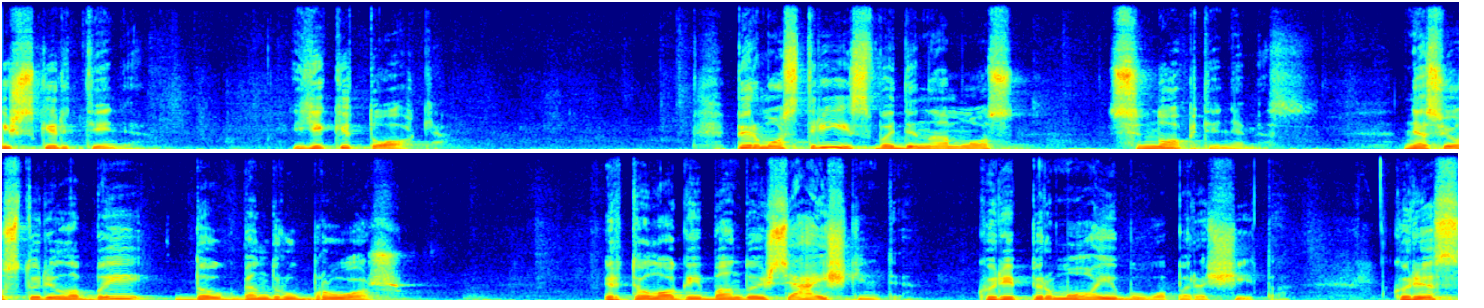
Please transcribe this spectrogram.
išskirtinė, ji kitokia. Pirmos trys vadinamos sinoptinėmis, nes jos turi labai daug bendrų bruožų. Ir teologai bando išsiaiškinti, kuri pirmoji buvo parašyta, kuris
